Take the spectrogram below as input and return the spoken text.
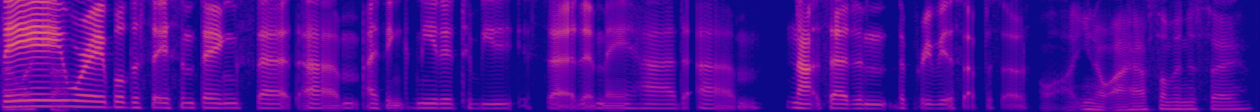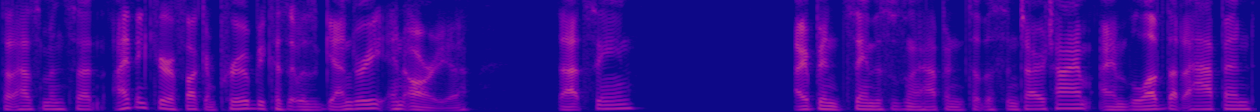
they that. were able to say some things that um, I think needed to be said, and they had um, not said in the previous episode. Well, you know, I have something to say that hasn't been said. I think you're a fucking prude because it was Gendry and Arya. That scene. I've been saying this was going to happen to this entire time. I love that it happened.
